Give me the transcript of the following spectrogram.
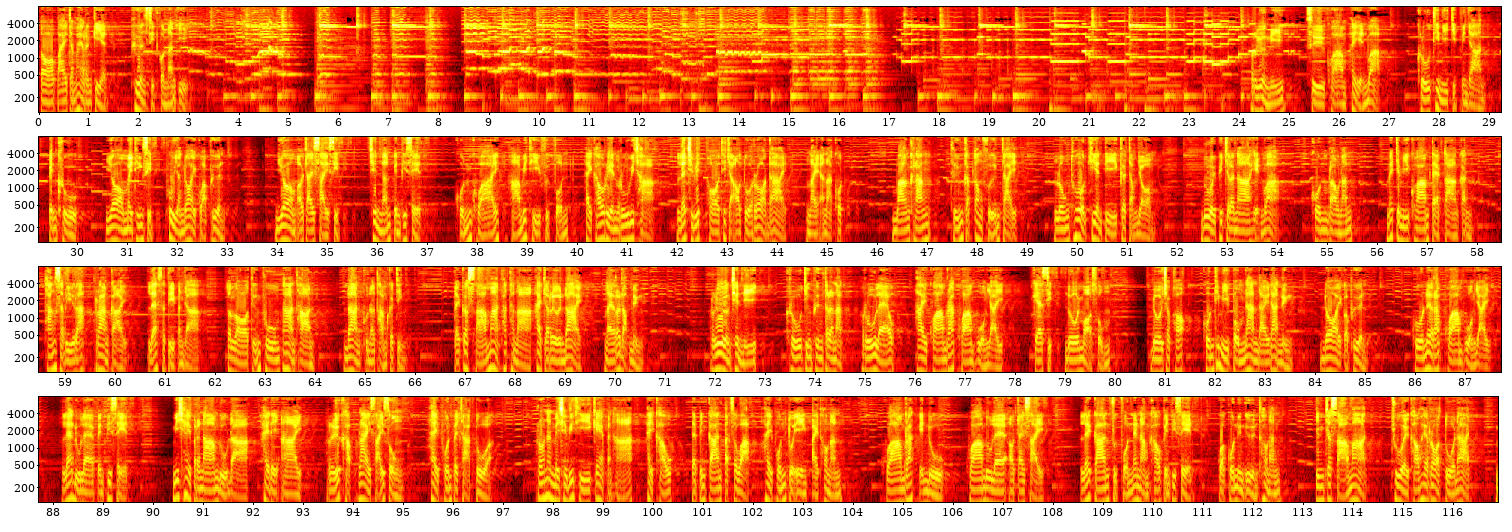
ต่อไปจะไม่รังเกียจเพื่อนสิทธิ์คนนั้นอีก เรื่องนี้สื่อความให้เห็นว่า ครูที่มีจิตวิญญาณ เป็นครู ย่อมไม่ทิ้งสิทธิ์ผู้ยังด้อยกว่าเพื่อน ย่อมเอาใจใส่สิทธิ์เช่นนั้นเป็นพิเศษ ขนขวายหาวิธีฝึกฝน ให้เขาเรียนรู้วิชา และชีวิตพอที่จะเอาตัวรอดได้ในอนาคต บางครั้งถึงกับต้องฝืนใจ ลงโทษเคี่ยนตีก็จำยอม ด้วยพิจารณาเห็นว่า คนเรานั้น แม้จะมีความแตกต่างกัน ทั้งสรีระร่างกายและสติปัญญา ตลอดถึงภูมิต้านทาน ด้านคุณธรรมก็จริง แต่ก็สามารถพัฒนาให้เจริญได้ในระดับหนึ่ง เรื่องเช่นนี้ ครูจึงพึงตระหนักรู้แล้วให้ความรักความห่วงใยแก่สิทธิ์โดยเหมาะสม โดยเฉพาะคนที่มีปมด้านใดด้านหนึ่ง ด้อยกว่าเพื่อน ควรได้รับความห่วงใยและดูแลเป็นพิเศษมิใช่ประนามดูด่าให้ได้อาย หรือขับไล่สายส่ง ให้พ้นไปจากตัว เพราะนั่นไม่ใช่วิธีแก้ปัญหาให้เขา แต่เป็นการปัสสาวะให้พ้นตัวเองไปเท่านั้น ความรักเอ็นดู ความดูแลเอาใจใส่ และการฝึกฝนแนะนำเขาเป็นพิเศษกว่าคนอื่นๆ เท่านั้น จึงจะสามารถ ช่วยเขาให้รอดตัวได้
